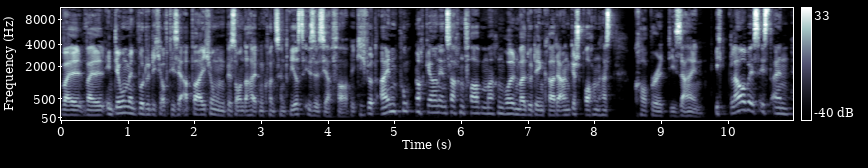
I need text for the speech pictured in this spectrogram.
Weil, weil in dem Moment, wo du dich auf diese Abweichungen und Besonderheiten konzentrierst, ist es ja farbig. Ich würde einen Punkt noch gerne in Sachen Farben machen wollen, weil du den gerade angesprochen hast. Corporate Design. Ich glaube, es ist ein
